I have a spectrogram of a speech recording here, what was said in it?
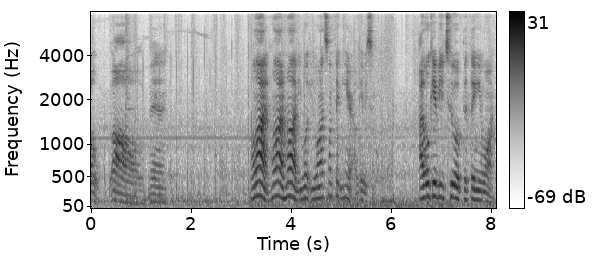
Oh, oh man. Hold on, hold on, hold on. You want you want something? Here, I'll give you something. I will give you two of the thing you want.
